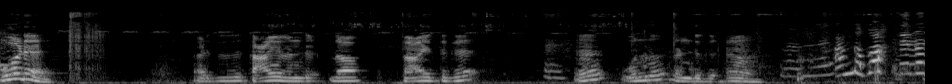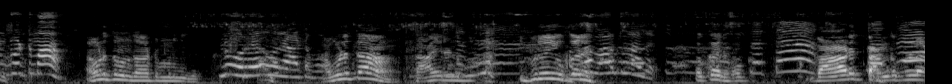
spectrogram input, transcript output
போடு. அடுத்தது தாயம் ரெண்டு. இதோ தாயத்துக்கு ஒன்று ரெண்டுக்கு. அவ்வளோதான் உனக்கு ஆட்டம் முடிஞ்சது. அவ்வளோதான் தாய் ரெண்டு போ- இப்படி போய் உட்காரு. உட்காரு. பாடு தங்க புள்ள.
